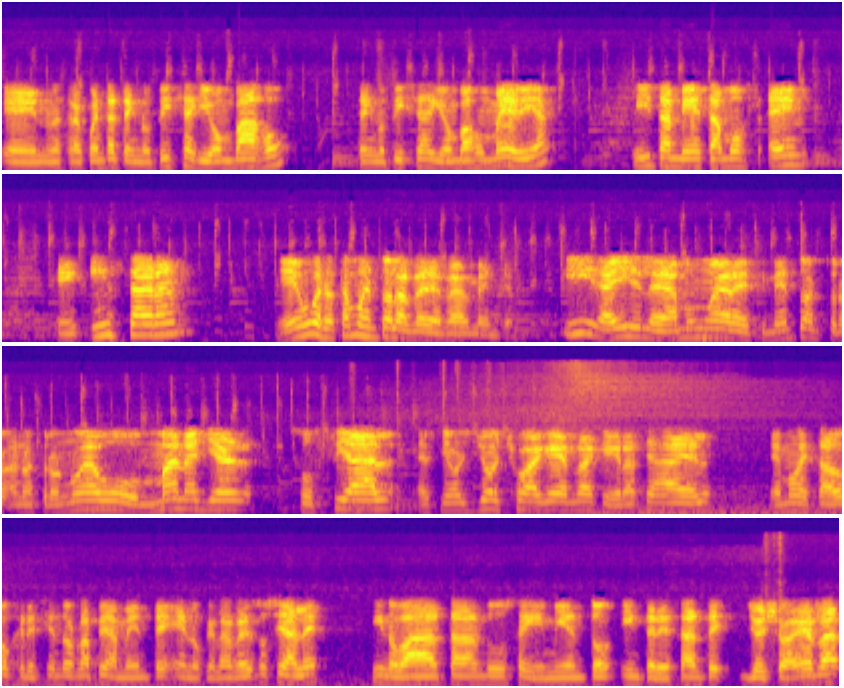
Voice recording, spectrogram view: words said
en nuestra cuenta Tecnoticias-bajo, Tecnoticias-media, y también estamos en, en Instagram, eh, bueno, estamos en todas las redes realmente. Y ahí le damos un agradecimiento a, a nuestro nuevo manager social, el señor Joshua Guerra, que gracias a él hemos estado creciendo rápidamente en lo que es las redes sociales y nos va a estar dando un seguimiento interesante. Joshua Guerra,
